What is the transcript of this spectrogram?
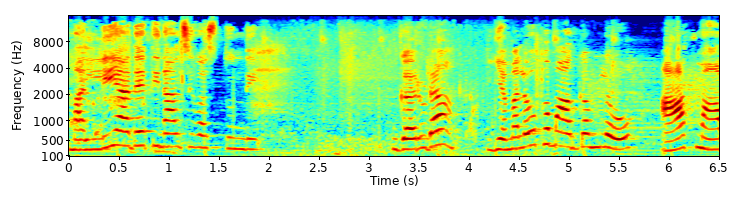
మళ్ళీ అదే తినాల్సి వస్తుంది. గరుడ యమలోక మార్గంలో ఆత్మ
